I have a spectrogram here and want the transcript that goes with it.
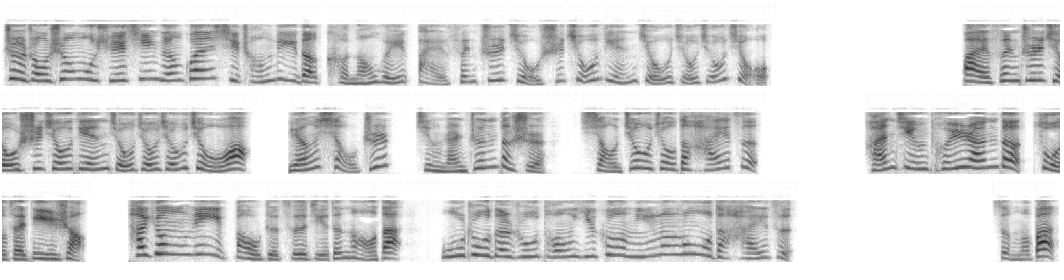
这种生物学亲缘关系成立的可能为百分之九十九点九九九九，百分之九十九点九九九九啊！梁小芝竟然真的是小舅舅的孩子。韩景颓然的坐在地上，他用力抱着自己的脑袋。无助的如同一个迷了路的孩子，怎么办？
